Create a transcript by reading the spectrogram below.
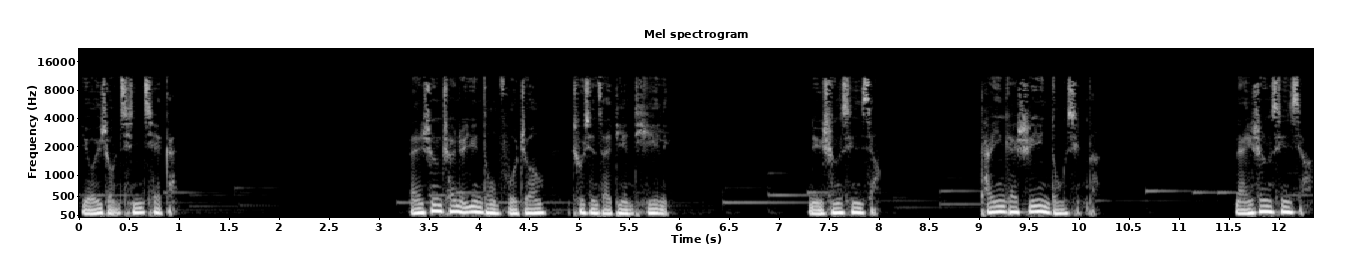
有一种亲切感。男生穿着运动服装出现在电梯里，女生心想，他应该是运动型的。男生心想，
